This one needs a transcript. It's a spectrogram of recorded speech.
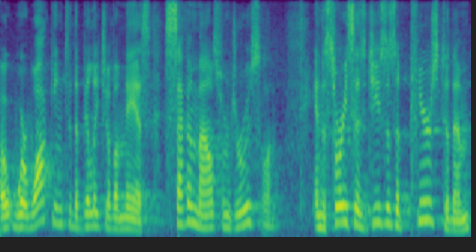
uh, were walking to the village of Emmaus, seven miles from Jerusalem. And the story says Jesus appears to them.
